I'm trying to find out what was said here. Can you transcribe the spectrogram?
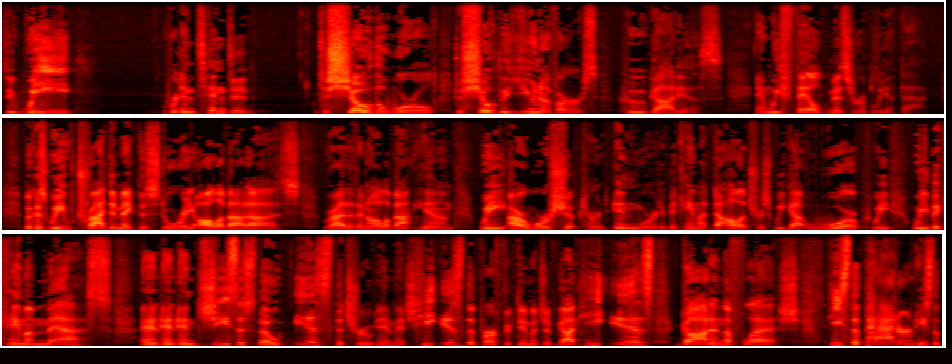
See, we were intended to show the world, to show the universe who God is. And we failed miserably at that because we tried to make the story all about us rather than all about him. We, our worship turned inward. It became idolatrous. We got warped. We, we became a mess. And, and, and Jesus, though, is the true image. He is the perfect image of God. He is God in the flesh. He's the pattern. He's the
